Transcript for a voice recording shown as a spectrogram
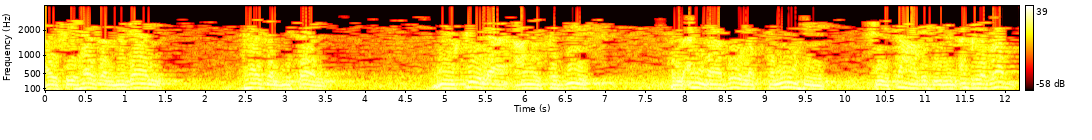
أو في هذا المجال هذا المثال. ما قيل عن القديس الأنبا بول الطموهي في تعبه من أجل الرب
